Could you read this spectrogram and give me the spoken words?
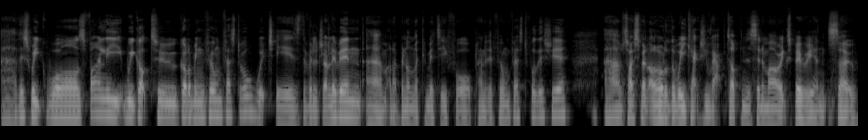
Uh, this week was finally, we got to Godalming Film Festival, which is the village I live in, um, and I've been on the committee for planning the film festival this year. Um, so I spent a lot of the week actually wrapped up in the cinema experience, so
